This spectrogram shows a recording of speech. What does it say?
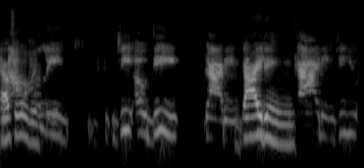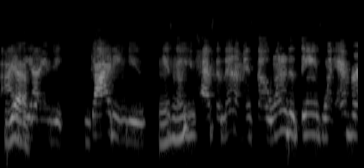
And Absolutely. not only G O D guiding, guiding. guiding, G U I. D I N G, guiding you. And so Mhm. you have to let them. And so one of the things, whenever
